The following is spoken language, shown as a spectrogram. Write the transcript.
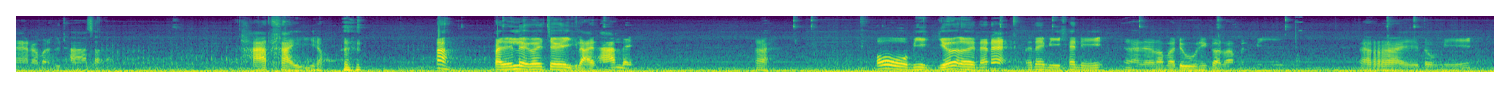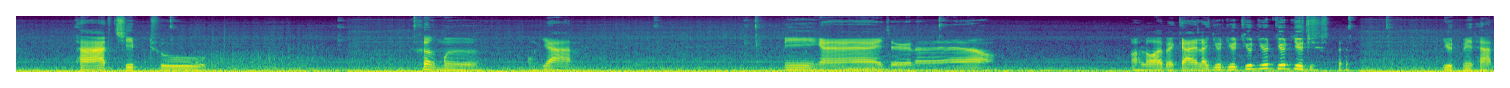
อ่านว่ามันคือทัสอะไรทัสไข่อีเนาะอะไปเรื่อยๆก็จะเจออีกหลายทัสเลยอะโอ้มีอีกเยอะเลยนะเนี่ยไม่ได้มีแค่นี้อ่าเดี๋ยวเรามาดูนี่ก่อนว่ามันมีอะไรตรงนี้ Task Chip to เครื่องมือของยาน นี่ไงเจอแล้ว อ๋อลอยไปไกลแล้วหยุดหยุดหยุดหยุดหยุดหยุดหยุดไม่ทัน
